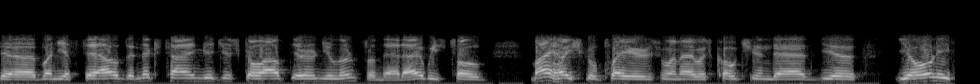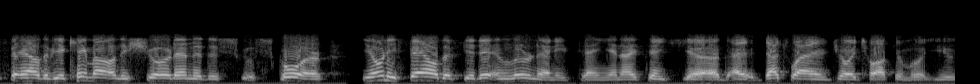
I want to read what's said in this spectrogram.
uh, when you fail, the next time you just go out there and you learn from that. I always told my high school players when I was coaching that you you only failed if you came out on the short end of the score. You only failed if you didn't learn anything, and I think uh, I, that's why I enjoy talking with you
